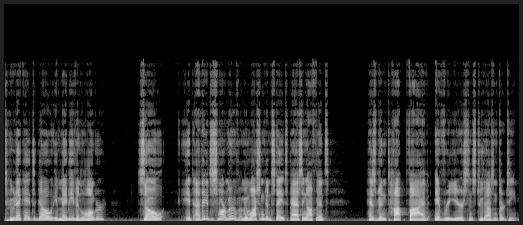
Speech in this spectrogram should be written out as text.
two decades ago, maybe even longer. So it, I think it's a smart move. I mean, Washington State's passing offense has been top five every year since 2013.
